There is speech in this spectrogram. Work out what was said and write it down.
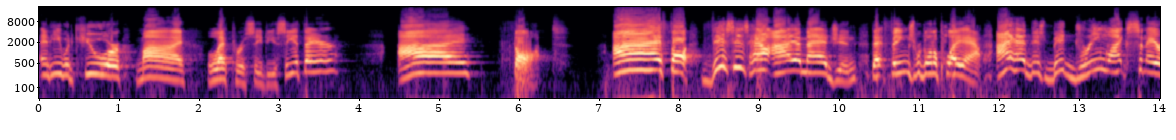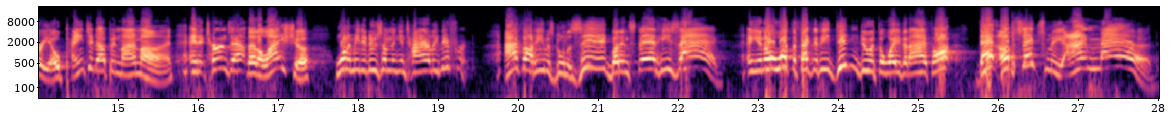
and he would cure my leprosy. Do you see it there? I thought. I thought this is how I imagined that things were going to play out. I had this big dreamlike scenario painted up in my mind, and it turns out that Elisha wanted me to do something entirely different. I thought he was going to zig, but instead he zagged. And you know what? The fact that he didn't do it the way that I thought, that upsets me. I'm mad.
